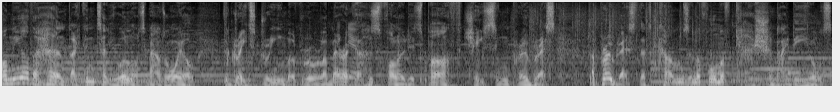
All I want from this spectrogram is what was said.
On the other hand, I can tell you a lot about oil. The great dream of rural America has followed its path, chasing progress. A progress that comes in the form of cash and ideals.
